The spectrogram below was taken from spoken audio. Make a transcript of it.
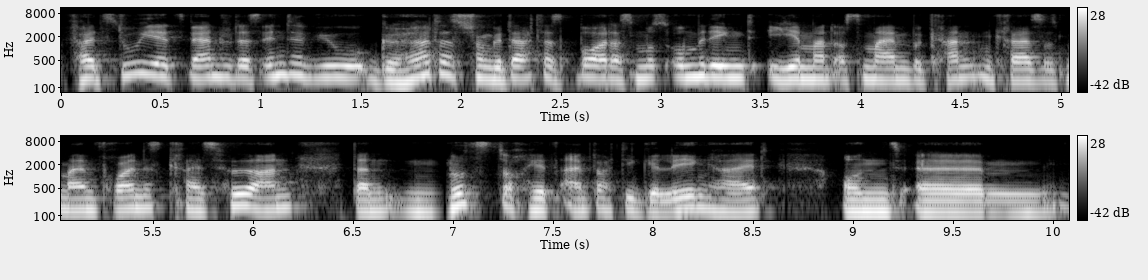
falls du jetzt, während du das Interview gehört hast, schon gedacht hast, boah, das muss unbedingt jemand aus meinem Bekanntenkreis, aus meinem Freundeskreis hören, dann nutzt doch jetzt einfach die Gelegenheit und ähm,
